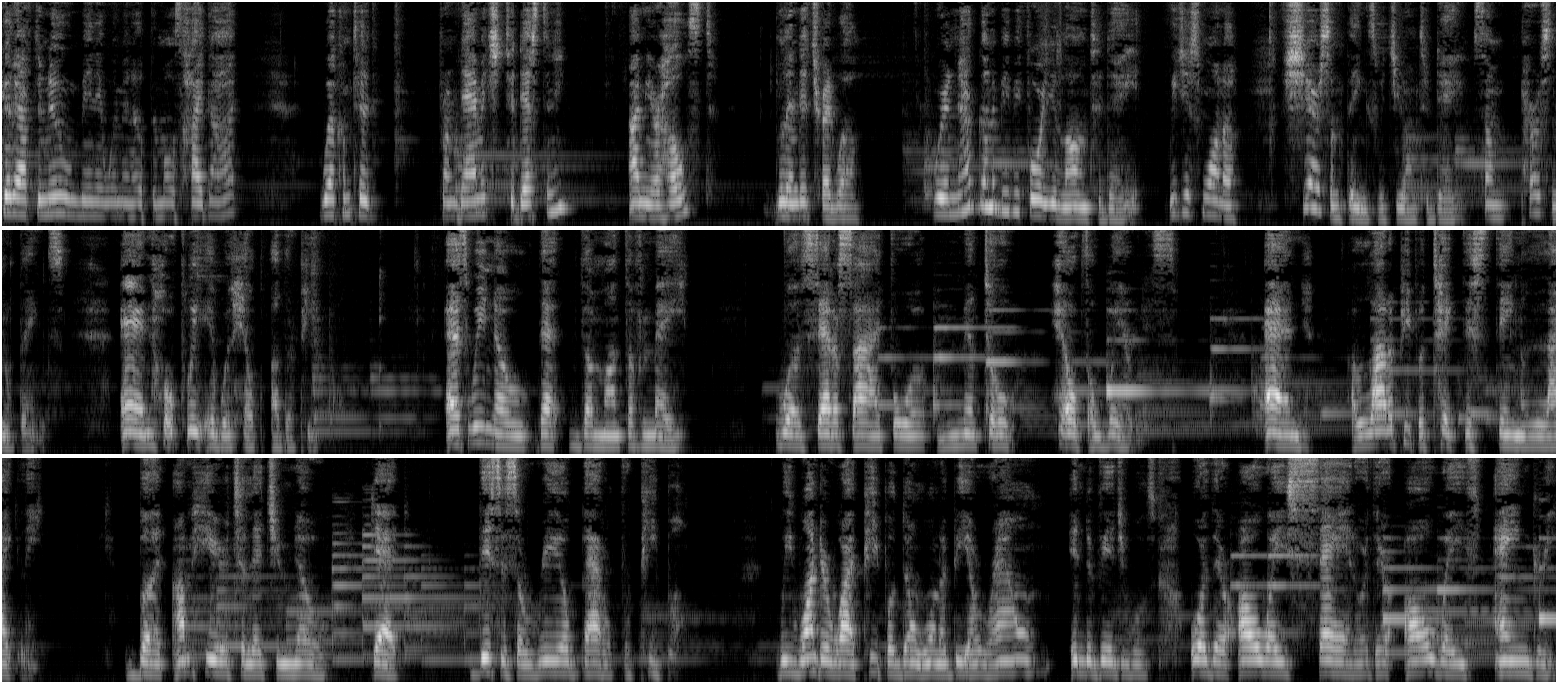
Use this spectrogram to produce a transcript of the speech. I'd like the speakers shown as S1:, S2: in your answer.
S1: Good afternoon, men and women of the Most High God. Welcome to From Damage to Destiny. I'm your host, Glenda Treadwell. We're not going to be before you long today. We just want to share some things with you on today, some personal things, and hopefully it will help other people. As we know that the month of May was set aside for mental health awareness. And a lot of people take this thing lightly. But I'm here to let you know that this is a real battle for people. We wonder why people don't want to be around individuals or they're always sad or they're always angry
